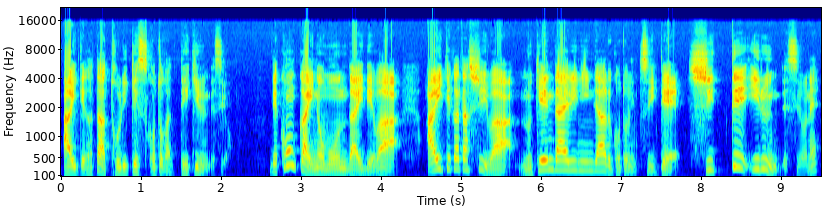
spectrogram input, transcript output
相手方は取り消すことができるんですよ。で、今回の問題では、相手方 C は無権代理人であることについて知っているんですよね。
